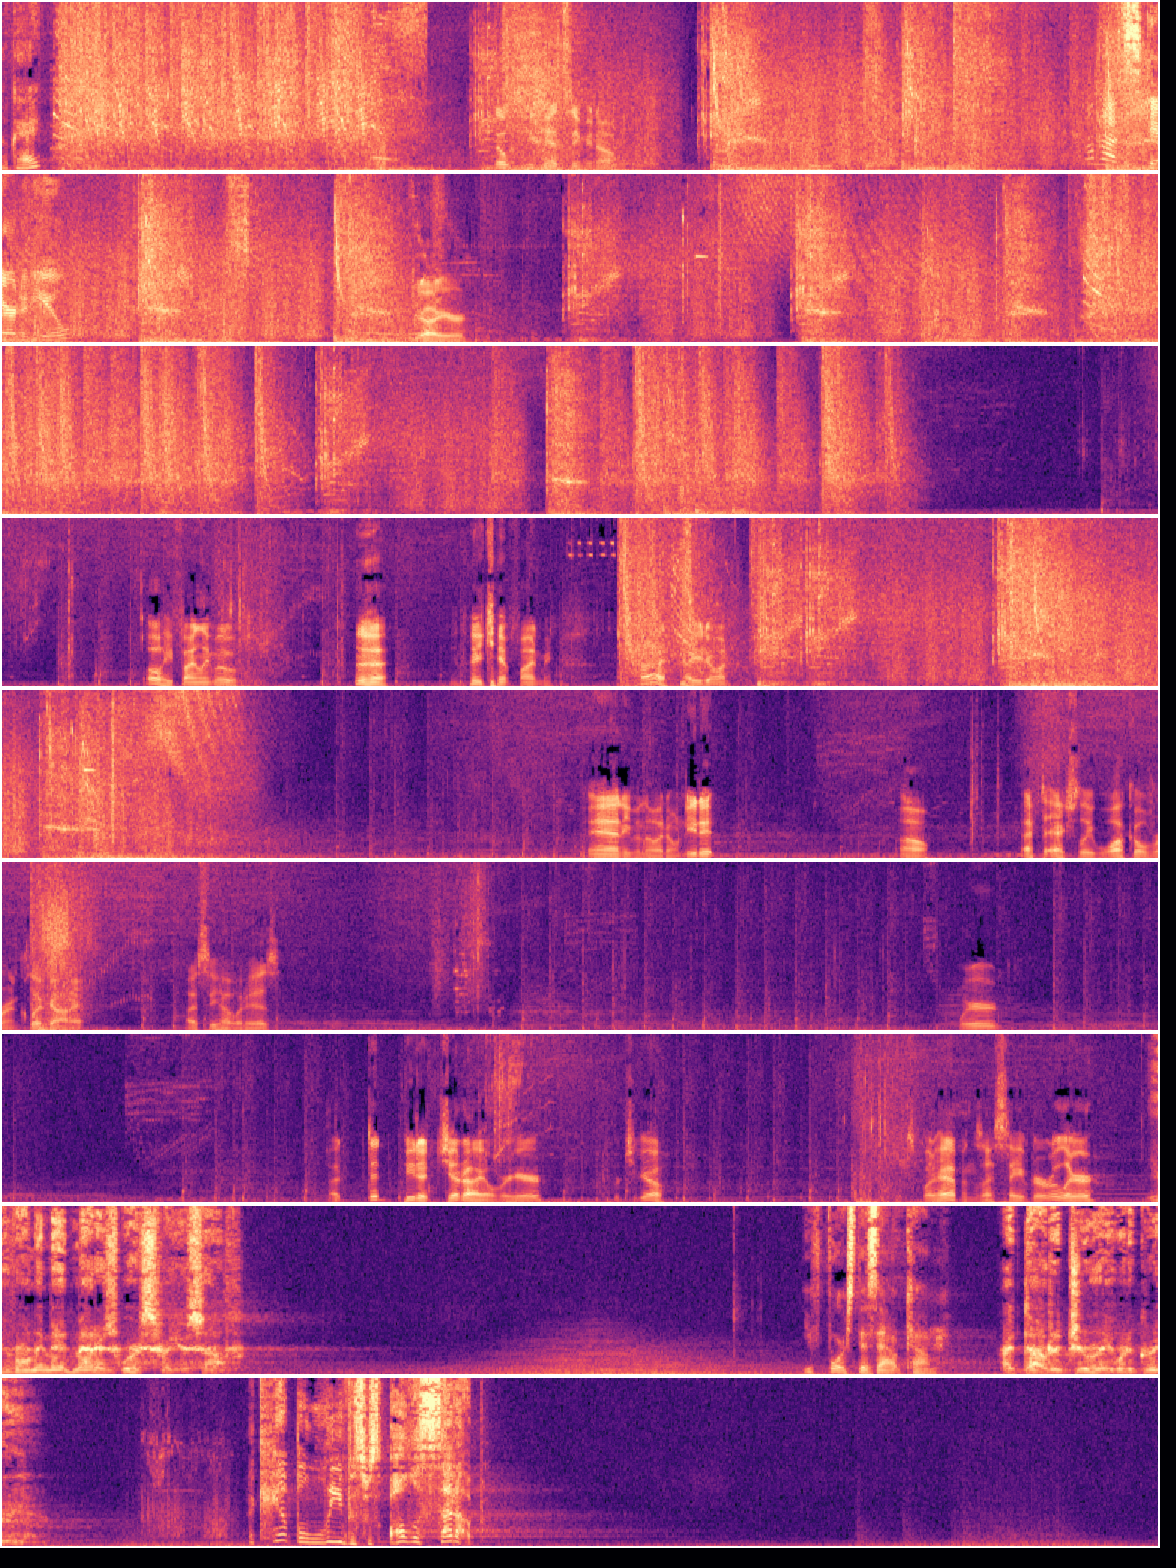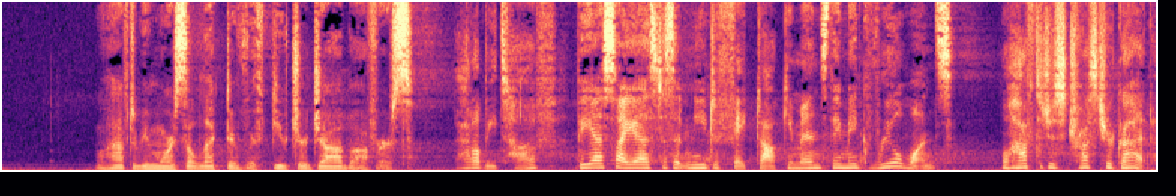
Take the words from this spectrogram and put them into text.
Okay. Nope, you can't see me now. Scared of you. Get out of here. Oh, he finally moved. he can't find me. Hi, how you doing? And even though I don't need it... Oh. I have to actually walk over and click on it. I see how it is. Where... I did beat a Jedi over here. Where'd you go? That's what happens. I saved earlier. You've only made matters worse for yourself. You forced this outcome. I doubt a jury would agree. I can't believe this was all a setup. We'll have to be more selective with future job offers. That'll be tough. The SIS doesn't need to fake documents, they make real ones. We'll have to just trust your gut.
